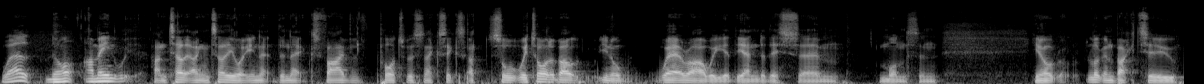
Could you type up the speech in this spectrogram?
Well, no, I mean, we- I can tell. I can tell you what you ne- the next five of Portsmouth's next six. uh, So we talked about you know where are we at the end of this um, month, and you know looking back to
